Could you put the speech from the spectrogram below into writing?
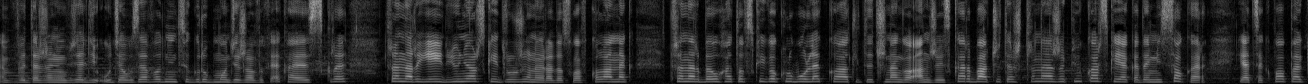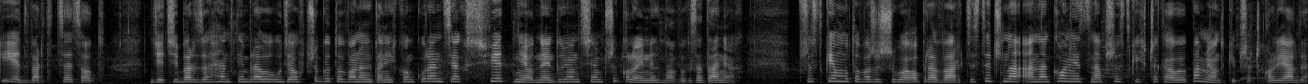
W wydarzeniu wzięli udział zawodnicy grup młodzieżowych EKS Skry, trener jej juniorskiej drużyny Radosław Kolanek, trener Bełchatowskiego Klubu Lekkoatletycznego Andrzej Skarba, czy też trenerzy Piłkarskiej Akademii Soccer Jacek Popek i Edward Cecot. Dzieci bardzo chętnie brały udział w przygotowanych dla nich konkurencjach, świetnie odnajdując się przy kolejnych nowych zadaniach. Wszystkiemu towarzyszyła oprawa artystyczna, a na koniec na wszystkich czekały pamiątki przedszkoliady.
